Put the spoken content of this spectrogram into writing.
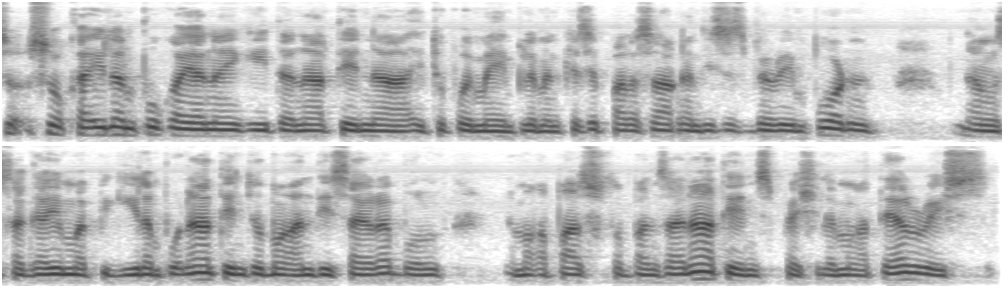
So, so kailan po kaya nakikita natin na ito po ay ma-implement? Kasi para sa akin, this is very important nang sa gayon mapigilan po natin itong mga undesirable na makapasok sa bansa natin, especially mga terrorists.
